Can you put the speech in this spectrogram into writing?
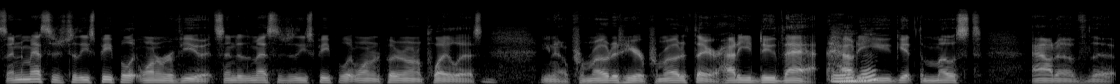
send a message to these people that want to review it. Send a message to these people that want to put it on a playlist. Mm. You know, promote it here, promote it there. How do you do that? How do mm-hmm. you get the most out of the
